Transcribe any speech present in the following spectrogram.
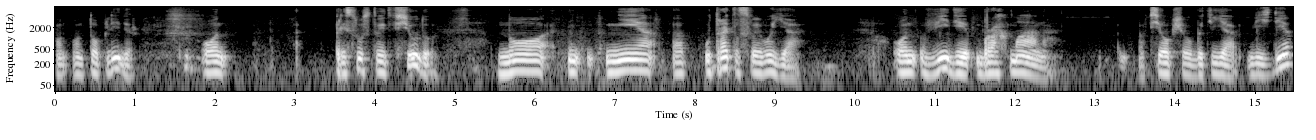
он, он топ-лидер, он присутствует всюду, но не э, утратил своего «я». Он в виде брахмана, всеобщего бытия везде,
